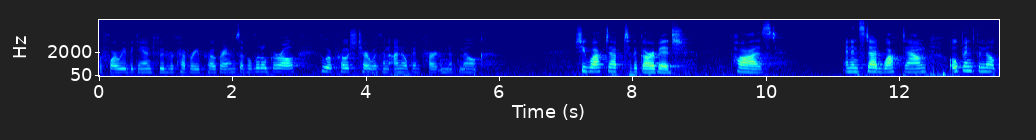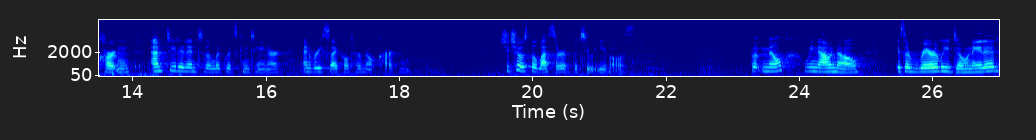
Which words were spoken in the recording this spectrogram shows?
before we began food recovery programs of a little girl who approached her with an unopened carton of milk. She walked up to the garbage, paused, and instead walked down, opened the milk carton, emptied it into the liquids container, and recycled her milk carton. She chose the lesser of the two evils. But milk, we now know, is a rarely donated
